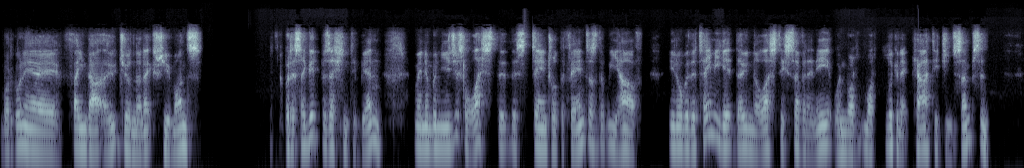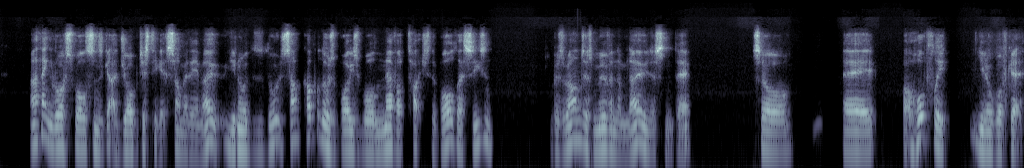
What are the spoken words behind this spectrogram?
we're going to uh, find that out during the next few months. But it's a good position to be in. I mean, when you just list the, the central defenders that we have, you know, by the time you get down the list of seven and eight, when we're, we're looking at Katic and Simpson, I think Ross Wilson's got a job just to get some of them out. You know, those, some couple of those boys will never touch the ball this season because we're just moving them now, isn't it? So, uh, but hopefully, you know, we've got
